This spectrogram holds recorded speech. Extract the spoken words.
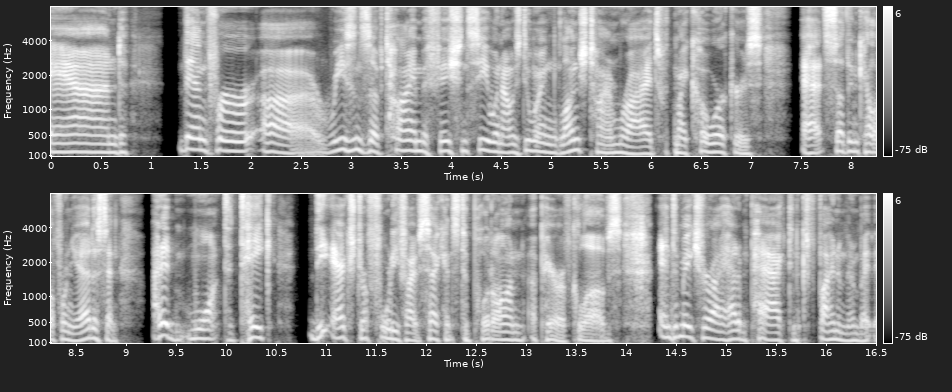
And then, for uh, reasons of time efficiency, when I was doing lunchtime rides with my coworkers at Southern California Edison, I didn't want to take the extra 45 seconds to put on a pair of gloves and to make sure I had them packed and could find them in my,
